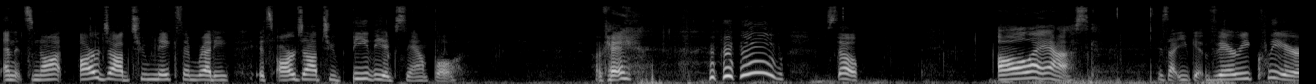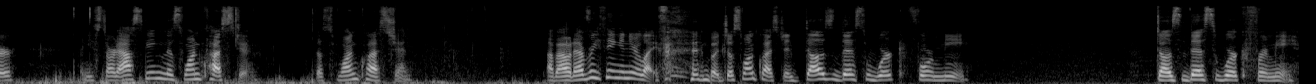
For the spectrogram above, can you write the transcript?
and it's not our job to make them ready, it's our job to be the example. Okay? so, all I ask is that you get very clear and you start asking this one question. This one question about everything in your life, but just one question Does this work for me? Does this work for me?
